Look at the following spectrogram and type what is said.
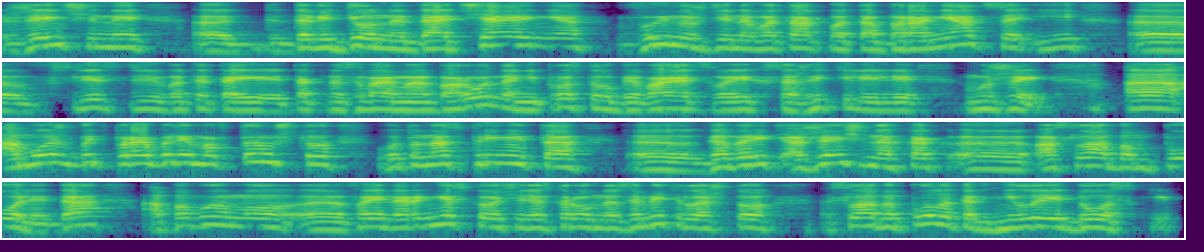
женщины, э, доведенные до отчаяния, вынуждены вот так вот обороняться, и э, вследствие вот этой так называемой обороны они просто убивают своих сожителей или мужей. А, а может быть проблема в том, что вот у нас принято э, говорить о женщинах как о слабом поле, да, а по-моему Фаина Раневская очень остроумно заметила, что слабый пол это гнилые доски.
